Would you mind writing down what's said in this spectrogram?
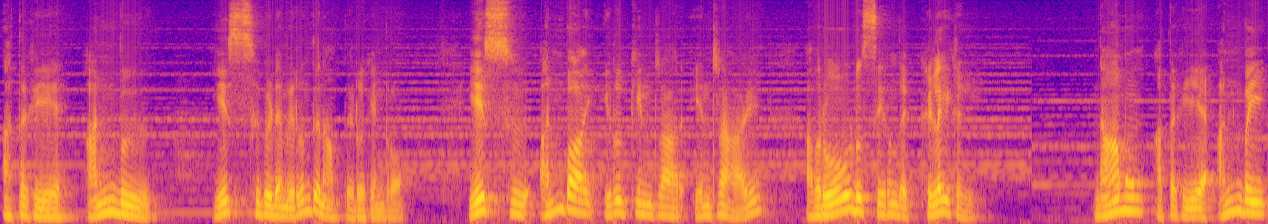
அத்தகைய அன்பு இயேசுவிடமிருந்து நாம் பெறுகின்றோம். இயேசு அன்பாய் இருக்கின்றார் என்றால் அவரோடு சேர்ந்த கிளைகள் நாமும் அத்தகைய அன்பை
